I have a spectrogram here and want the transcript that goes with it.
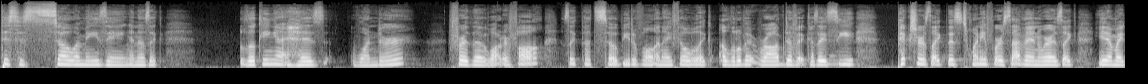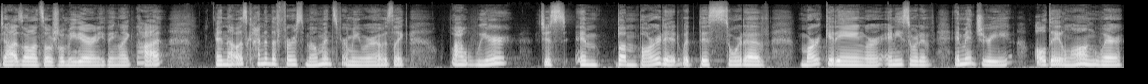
this is so amazing. And I was like, looking at his wonder for the waterfall, I was like, that's so beautiful. And I feel like a little bit robbed of it because I see pictures like this 24 7, whereas, like, you know, my dad's not on social media or anything like that. And that was kind of the first moments for me where I was like, wow, we're just bombarded with this sort of marketing or any sort of imagery all day long where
